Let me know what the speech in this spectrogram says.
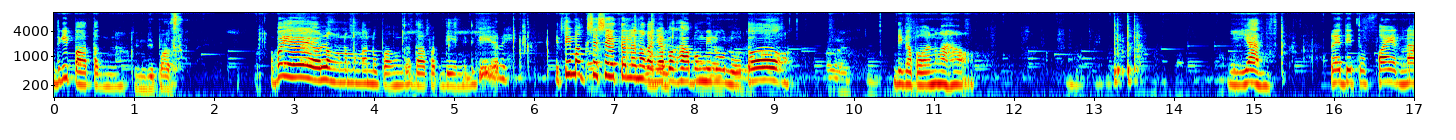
Hindi patag na. Hindi patag. Abay, eh, alang namang ano pang dapat din. Hindi kaya rin. Ito magsasettle na na kanya pag habang niluluto. Alright. Hindi ka pa, ano nga ha? Yan. Ready to fire na.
